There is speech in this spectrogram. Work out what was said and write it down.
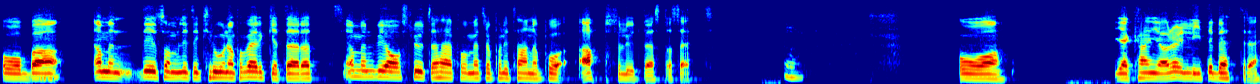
Och bara, ja men det är som lite krona på verket är att, ja men vi avslutar här på Metropolitano på absolut bästa sätt. Mm. Och jag kan göra det lite bättre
